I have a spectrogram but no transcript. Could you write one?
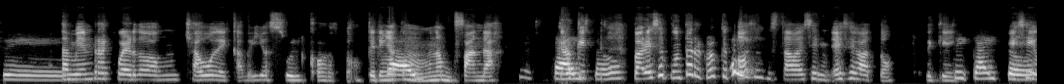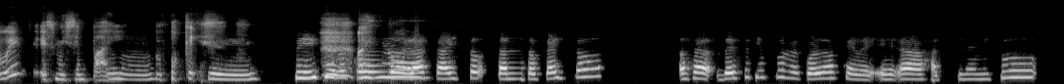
sí, También recuerdo a un chavo de cabello azul corto, que tenía como Ay. una bufanda. creo que- Para ese punto recuerdo que a todos les gustaba ese, ese gato. De que sí, Kaito, ese güey es mi senpai. Ujú. ¿Tú toques? Sí, sí, sí, recuerdo, no. era Kaito, tanto Kaito, o sea, de ese tiempo recuerdo que era Hatsune Miku,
